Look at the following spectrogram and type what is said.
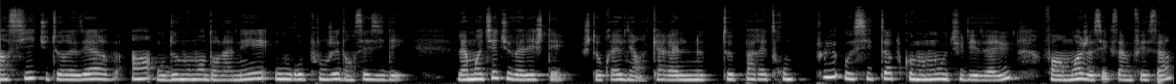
Ainsi, tu te réserves un ou deux moments dans l'année où replonger dans ces idées. La moitié, tu vas les jeter, je te préviens, car elles ne te paraîtront plus aussi top qu'au moment où tu les as eues. Enfin, moi, je sais que ça me fait ça.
